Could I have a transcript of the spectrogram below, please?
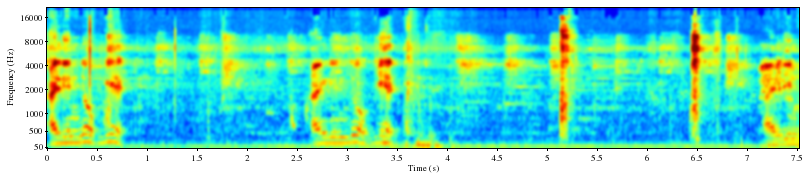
ไอรินโยกเยก ไอรินโยกเยก ไอริน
